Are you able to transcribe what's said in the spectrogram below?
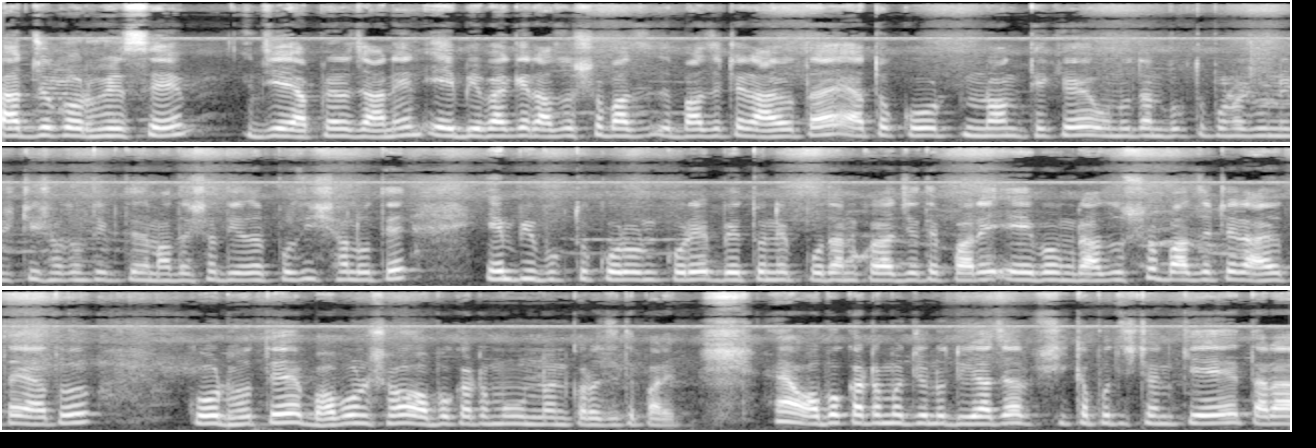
কার্যকর হয়েছে। যে আপনারা জানেন, এই বিভাগের রাজস্ব বাজেটের আওতায় এত কোট নং থেকে অনুদানভুক্ত পনেরোশো উনিশটি স্বতন্ত্র মাদ্রাসা দুই হাজার পঁচিশ সাল হতে এমপিভুক্তকরণ করে বেতনে প্রদান করা যেতে পারে এবং রাজস্ব বাজেটের আয়তায় এত কোড হতে ভবন সহ অবকাঠামো উন্নয়ন করা যেতে পারে। হ্যাঁ অবকাঠামোর জন্য দুই হাজার শিক্ষা প্রতিষ্ঠানকে তারা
